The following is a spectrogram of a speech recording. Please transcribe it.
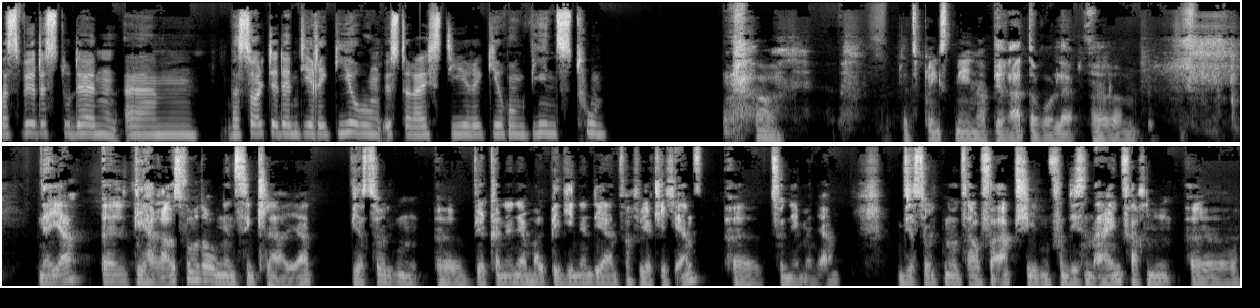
Was würdest du denn, ähm, was sollte denn die Regierung Österreichs, die Regierung Wiens tun? Jetzt bringst du mich in eine Beraterrolle. Ähm, naja, äh, die Herausforderungen sind klar, ja. Wir sollten, äh, wir können ja mal beginnen, die einfach wirklich ernst äh, zu nehmen, ja. Wir sollten uns auch verabschieden von diesen einfachen, äh,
